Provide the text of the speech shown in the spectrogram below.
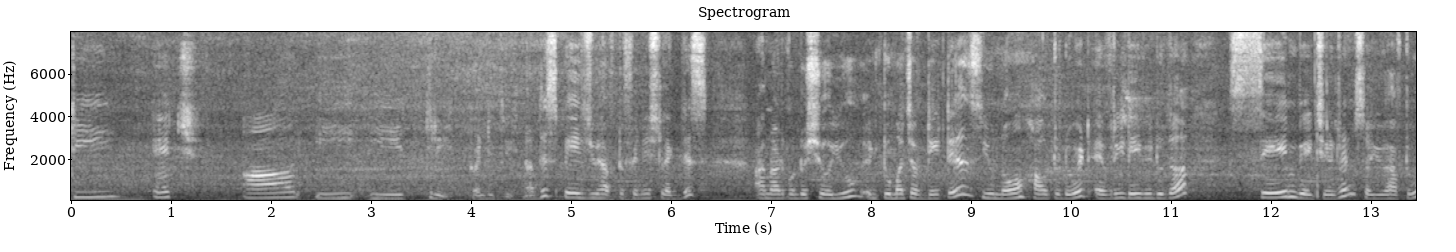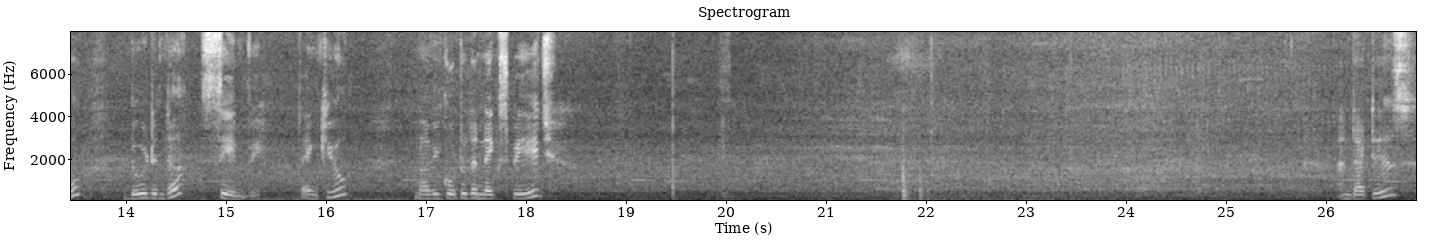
T H R E E 3 23 now this page you have to finish like this. I'm not going to show you in too much of details. You know how to do it. Every day we do the same way children. So you have to do it in the same way. Thank you. Now we go to the next page. And that is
